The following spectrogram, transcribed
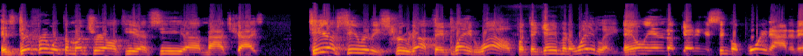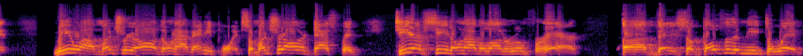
It's different with the Montreal TFC uh, match, guys. TFC really screwed up. They played well, but they gave it away late. They only ended up getting a single point out of it. Meanwhile, Montreal don't have any points. So Montreal are desperate. TFC don't have a lot of room for air. Uh, they, so both of them need to win.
